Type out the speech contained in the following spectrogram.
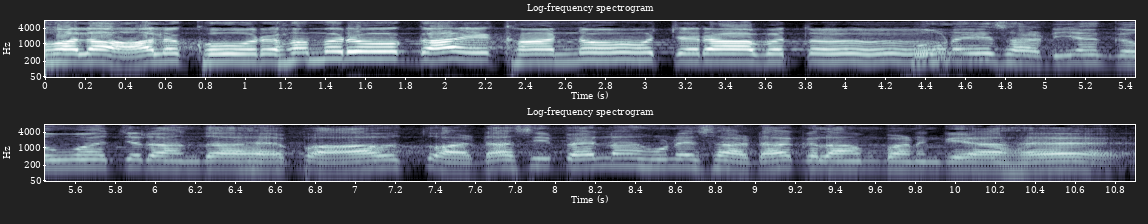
ਹਲਾਲ ਖੋਰ ਹਮਰੋ ਗਾਏ ਖਾਨੋ ਚਰਾਵਤ। ਹੁਣ ਇਹ ਸਾਡੀਆਂ ਗਊਆਂ ਚਰਾਂਦਾ ਹੈ ਭਾਵ ਤੁਹਾਡਾ ਸੀ ਪਹਿਲਾਂ ਹੁਣ ਇਹ ਸਾਡਾ ਗੁਲਾਮ ਬਣ ਗਿਆ ਹੈ।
